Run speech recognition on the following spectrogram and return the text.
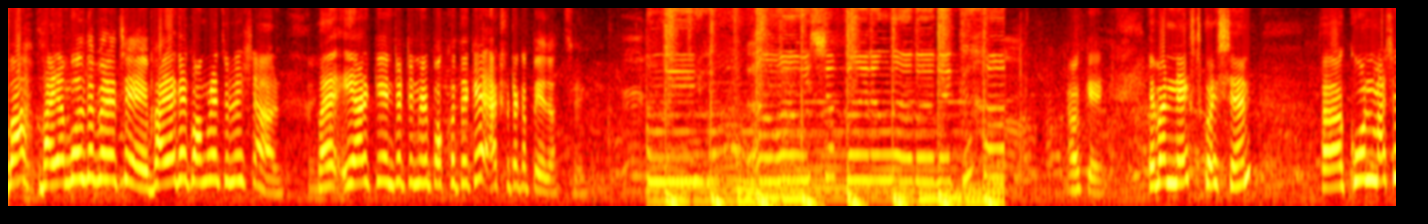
বাহ ভাইয়া বলতে পেরেছে। ভাইয়াকে কংগ্রেচুলেশন ভাইয়া এআর কে এন্টারটেনমেন্টের পক্ষ থেকে একশো টাকা পেয়ে যাচ্ছে। ওকে এবার নেক্সট কোয়েশ্চেন কোন মাসে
